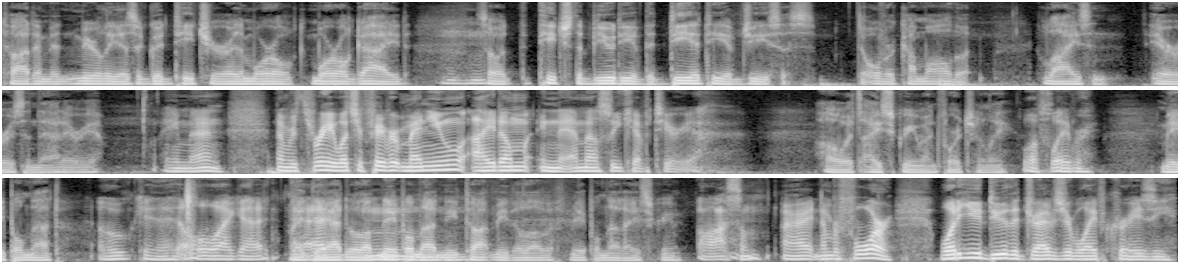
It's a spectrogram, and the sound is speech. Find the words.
taught him merely as a good teacher or a moral moral guide. Mm-hmm. So to teach the beauty of the deity of Jesus to overcome all the lies and errors in that area. Amen. Number three, what's your favorite menu item in the MLC cafeteria? Oh, it's ice cream, unfortunately. What flavor? Maple nut. Okay. Oh, I got it. My dad loved mm. maple nut, and he mm. taught me to love maple nut ice cream. Awesome. All right. Number four, what do you do that drives your wife crazy?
